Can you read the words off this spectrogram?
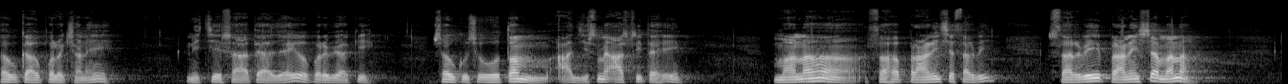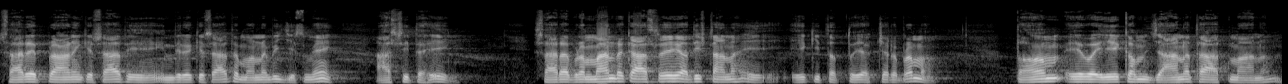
सबका उपलक्षण है। नीचे साथ आ जाएगा ऊपर व्याकी सब कुछ उत्तम जिसमें आश्रित है। मन सह प्राणी से सर्वे। सर्वे प्राणी से मन। सारे प्राणी के साथ, इंद्रिय के साथ, मन भी जिसमें आश्रित है। सारा ब्रह्मांड का आश्रय अधिष्ठान है, एक ही तत्व है, अक्षर ब्रह्म। तम एव एकम जानत आत्मान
